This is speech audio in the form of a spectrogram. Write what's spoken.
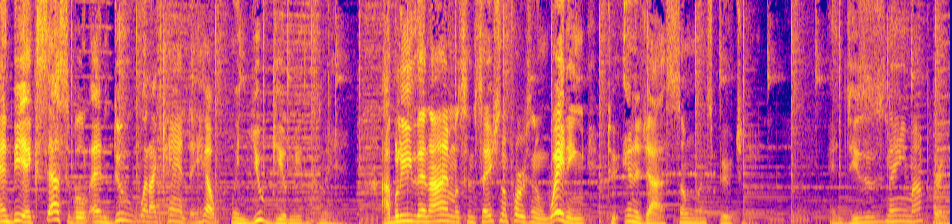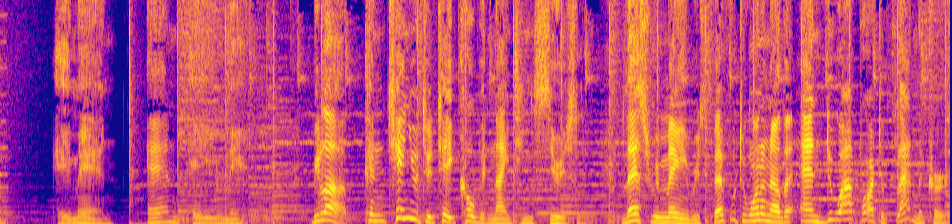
and be accessible and do what I can to help when you give me the command. I believe that I am a sensational person waiting to energize someone spiritually. In Jesus' name I pray. Amen and amen. Beloved, continue to take COVID 19 seriously. Let's remain respectful to one another and do our part to flatten the curve.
